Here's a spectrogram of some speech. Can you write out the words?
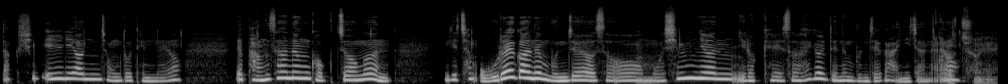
딱 11년 정도 됐네요. 근데 방사능 걱정은 이게 참 오래가는 문제여서 음. 뭐 10년 이렇게 해서 해결되는 문제가 아니잖아요. 그렇죠. 예.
